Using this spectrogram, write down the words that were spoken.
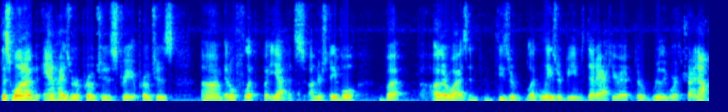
this one, I've anhyzer approaches, straight approaches. Um, it'll flip, but yeah, it's understable. But otherwise, these are like laser beams, dead accurate. They're really worth trying out.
